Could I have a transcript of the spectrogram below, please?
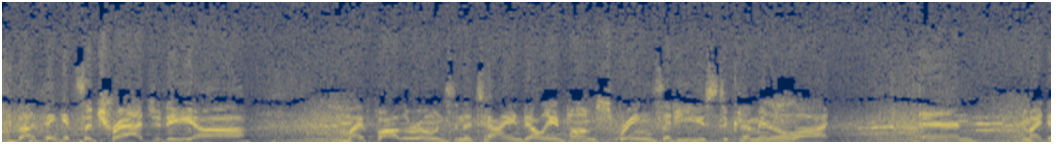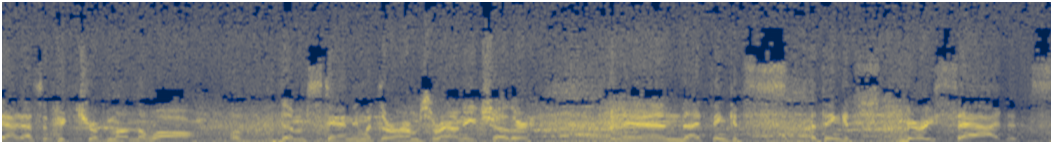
I think it's a tragedy. Uh, my father owns an Italian deli in Palm Springs that he used to come in a lot. And my dad has a picture of him on the wall of them standing with their arms around each other. And I think it's I think it's very sad. It's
